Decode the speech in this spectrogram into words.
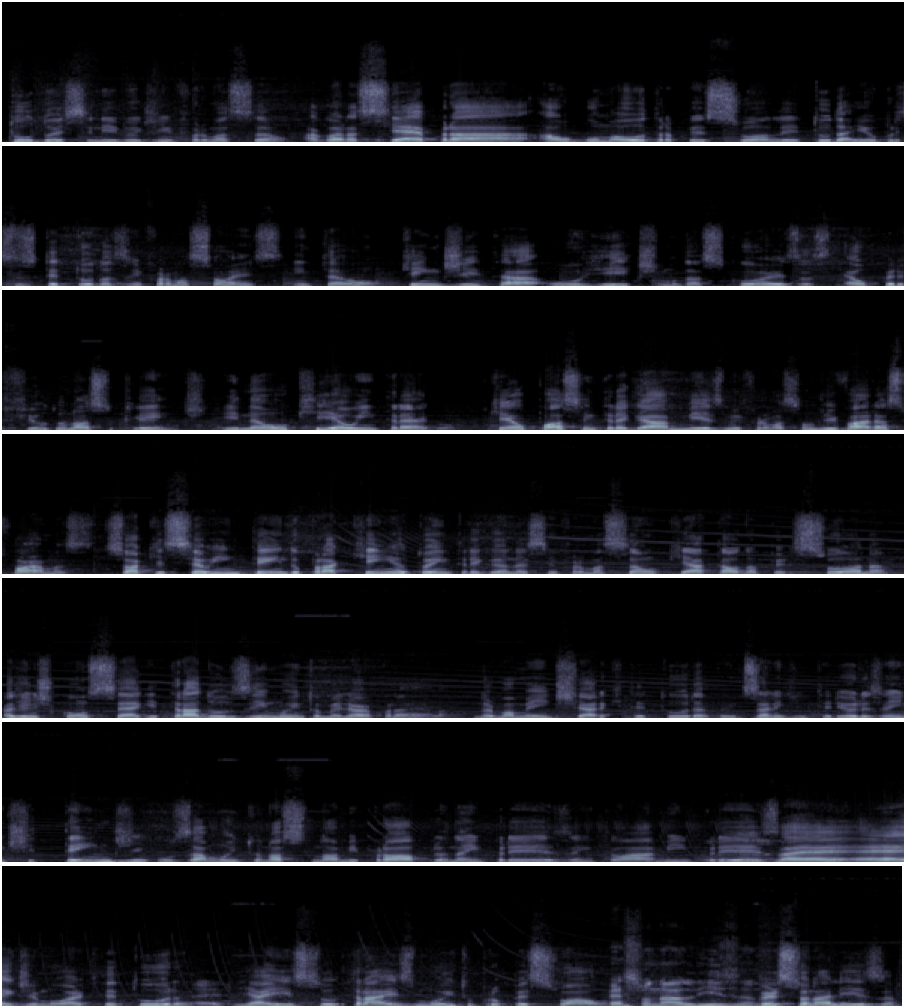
tudo esse nível de informação. Agora, se é para alguma outra pessoa ler tudo, aí eu preciso ter todas as informações. Então, quem dita o ritmo das coisas é o perfil do nosso cliente e não o que eu entrego. Porque eu posso entregar a mesma informação de várias formas. Só que se eu entendo para quem eu tô entregando essa informação, que é a tal da persona, a gente consegue traduzir muito melhor para ela. Normalmente, a arquitetura, o design de interiores, a gente tende a usar muito o nosso nome próprio na empresa. Então, ah, minha empresa é Edmo Arquitetura. E aí isso traz muito pro pessoal. Personaliza, né? Personaliza.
